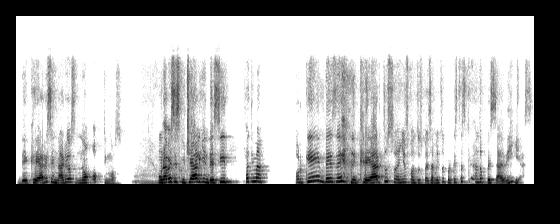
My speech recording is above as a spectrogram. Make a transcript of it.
de crear escenarios no óptimos. Una vez escuché a alguien decir, Fátima, ¿por qué en vez de crear tus sueños con tus pensamientos, por qué estás creando pesadillas?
